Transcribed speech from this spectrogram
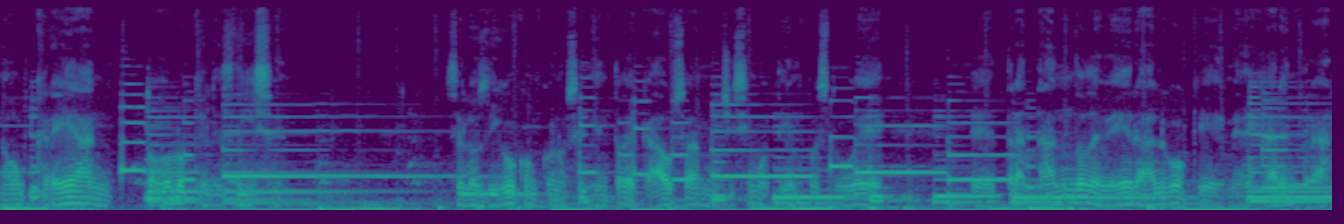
no crean todo lo que les dicen se los digo con conocimiento de causa, muchísimo tiempo estuve eh, tratando de ver algo que me dejara entrar.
